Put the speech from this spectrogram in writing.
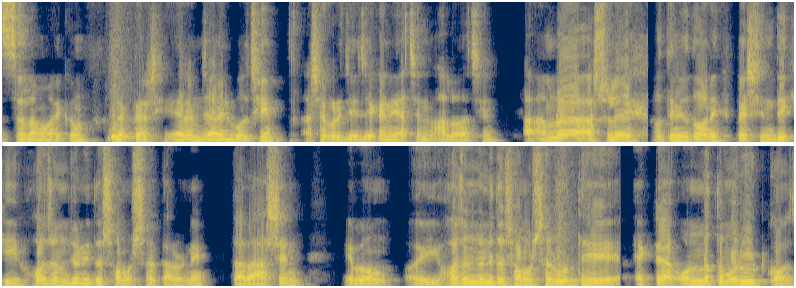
আসসালামু আলাইকুম। ডাক্তার এরএম জামিল বলছি। আশা করি যে যেখানে আছেন ভালো আছেন। আমরা আসলে প্রতিনিয়ত অনেক পেশেন্ট দেখি হজমজনিত সমস্যার কারণে। তারা আসেন এবং ওই হজমজনিত সমস্যার মধ্যে একটা অন্যতম রুট কজ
